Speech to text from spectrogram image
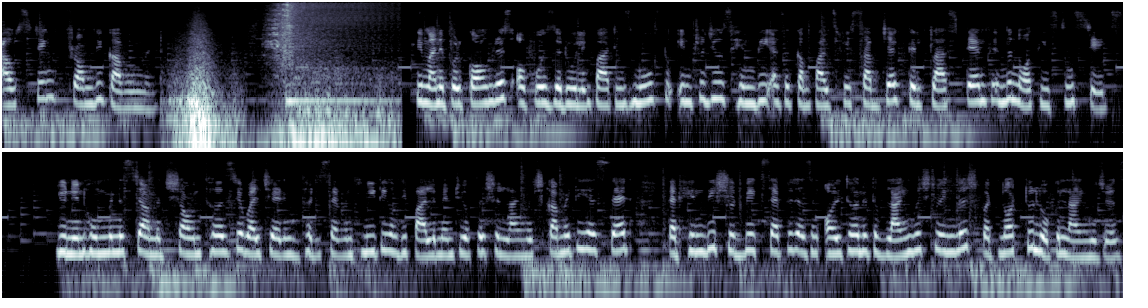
ousting from the government. The Manipur Congress opposed the ruling party's move to introduce Hindi as a compulsory subject till class 10th in the northeastern states. Union Home Minister Amit Shah on Thursday, while chairing the 37th meeting of the Parliamentary Official Language Committee, has said that Hindi should be accepted as an alternative language to English but not to local languages.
